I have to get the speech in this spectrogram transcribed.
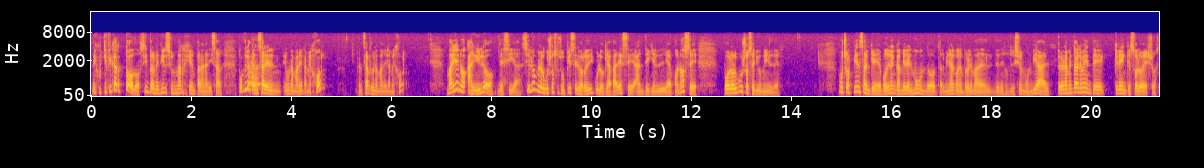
de justificar todo, sin permitirse un margen para analizar. ¿Podría pensar en, en una manera mejor? ¿Pensar de una manera mejor? Mariano Aguiló decía, si el hombre orgulloso supiese lo ridículo que aparece ante quien le conoce, por orgullo sería humilde. Muchos piensan que podrían cambiar el mundo, terminar con el problema de, desnutrición mundial, pero lamentablemente creen que solo ellos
